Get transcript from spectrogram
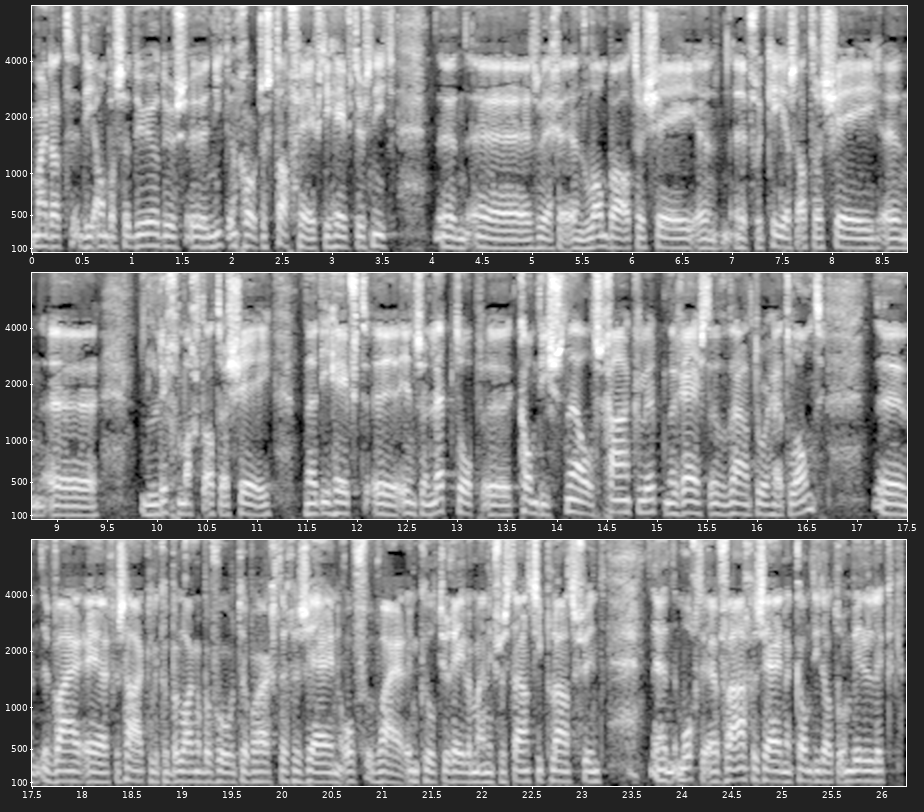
maar dat die ambassadeur dus niet een grote staf heeft. Die heeft dus niet een, een landbouwattaché, een verkeersattaché... een luchtmachtattaché attaché. Nou, die heeft uh, in zijn laptop, uh, kan die snel schakelen, reist inderdaad door het land. Waar er gezamenlijke belangen bijvoorbeeld te behartigen zijn of waar een culturele manifestatie plaatsvindt. En mochten er vragen zijn, dan kan die dat onmiddellijk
